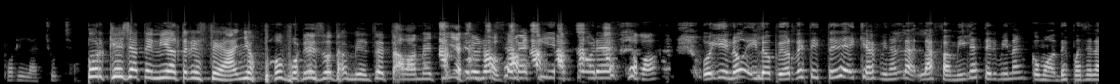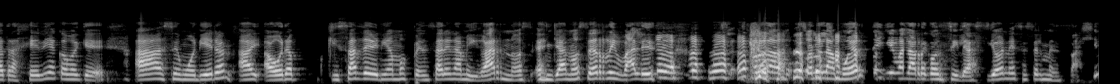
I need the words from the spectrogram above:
por la chucha? Porque ella tenía 13 años, po, por eso también se estaba metiendo. Pero no se metían por eso. Oye, no, y lo peor de esta historia es que al final la- las familias terminan como después de la tragedia, como que, ah, se murieron, ay, ahora quizás deberíamos pensar en amigarnos, en ya no ser rivales. Solo la, solo la muerte lleva a la reconciliación, ese es el mensaje.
